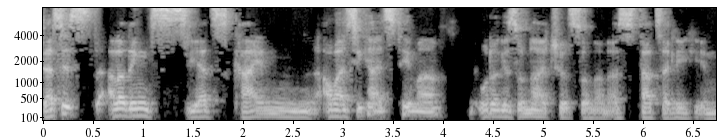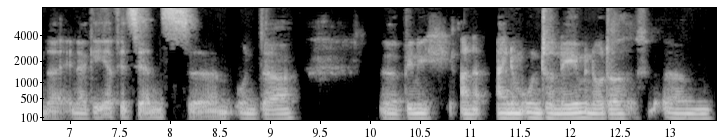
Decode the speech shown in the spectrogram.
das ist allerdings jetzt kein Arbeitssicherheitsthema, oder Gesundheitsschutz, sondern das ist tatsächlich in der Energieeffizienz. Äh, und da äh, bin ich an einem Unternehmen oder ähm,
